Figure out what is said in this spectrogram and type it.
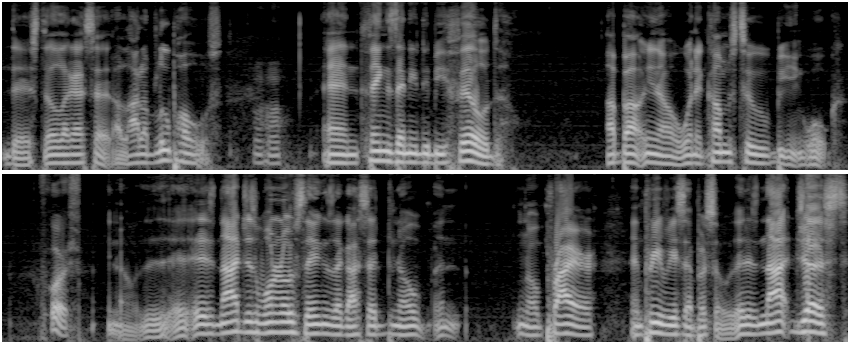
there's still, like I said, a lot of loopholes hmm and things that need to be filled about, you know, when it comes to being woke. Of course. You know, it's not just one of those things, like I said, you know, and you know, prior and previous episodes. It is not just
